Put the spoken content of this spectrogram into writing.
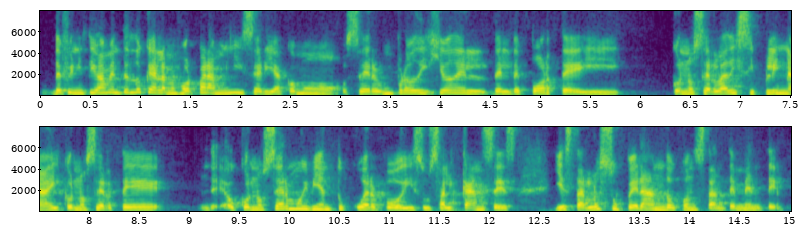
Definitivamente es lo que a lo mejor para mí sería como ser un prodigio del, del deporte y conocer la disciplina y conocerte o conocer muy bien tu cuerpo y sus alcances y estarlo superando constantemente.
